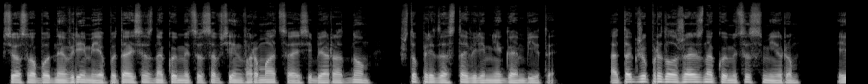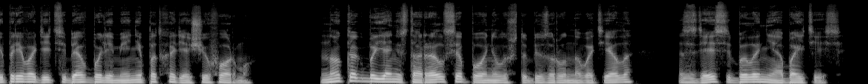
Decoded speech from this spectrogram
Все свободное время я пытаюсь ознакомиться со всей информацией о себе родном, что предоставили мне гамбиты, а также продолжаю знакомиться с миром и приводить себя в более-менее подходящую форму. Но как бы я ни старался, понял, что без рунного тела здесь было не обойтись.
